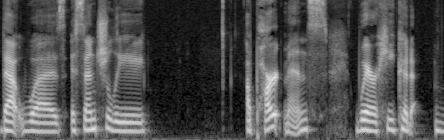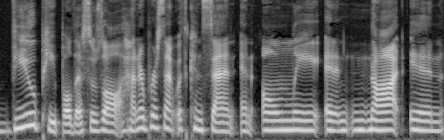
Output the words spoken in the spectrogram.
that was essentially apartments where he could view people. This was all 100% with consent and only, and not in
